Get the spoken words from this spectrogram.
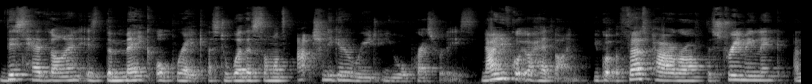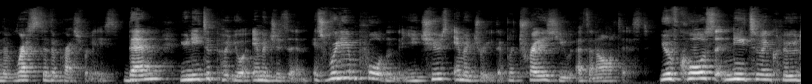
This headline is the make or break as to whether someone's actually going to read your press release. Now you've got your headline, you've got the first paragraph, the streaming link, and the rest of the press release. Then you need to put your images in. It's really important that you choose imagery that portrays you as an artist. You of course need to include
